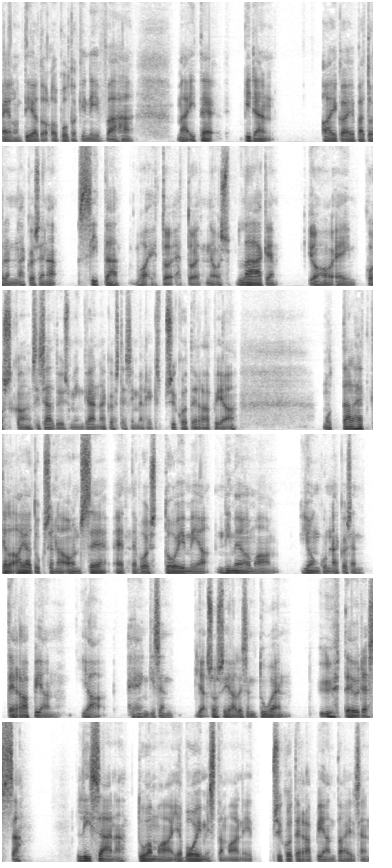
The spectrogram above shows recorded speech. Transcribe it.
meillä on tietoa lopultakin niin vähän. Mä itse pidän aika epätodennäköisenä sitä vaihtoehtoa, että ne olisi lääke, johon ei koskaan sisältyisi minkäännäköistä esimerkiksi psykoterapiaa. Mutta tällä hetkellä ajatuksena on se, että ne voisi toimia nimenomaan jonkunnäköisen terapian ja henkisen ja sosiaalisen tuen yhteydessä lisänä tuomaan ja voimistamaan niitä psykoterapian tai sen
